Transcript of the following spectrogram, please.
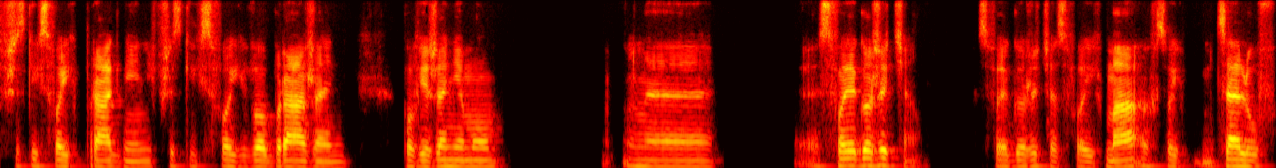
wszystkich swoich pragnień, wszystkich swoich wyobrażeń, powierzenie Mu e, swojego życia, swojego życia, swoich, ma, swoich celów,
